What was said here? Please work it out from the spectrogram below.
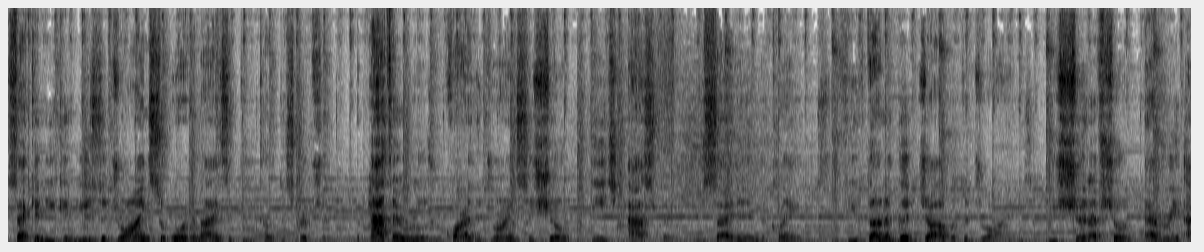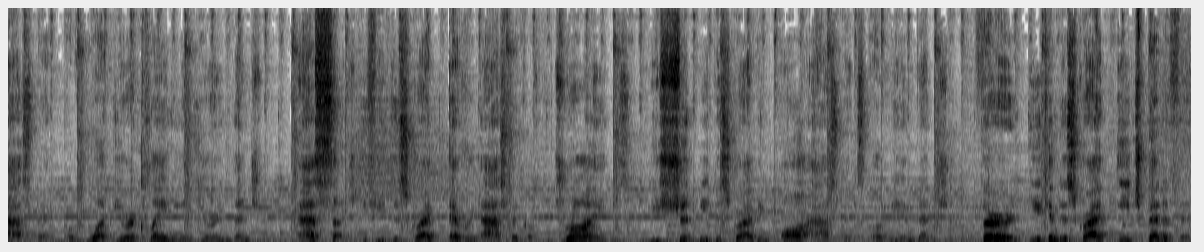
Second, you can use the drawings to organize the detailed description. The patent rules require the drawings to show each aspect recited in the claims. If you've done a good job with the drawings, you should have shown every aspect of what you are claiming as your invention. As such, if you describe every aspect of the drawings, you should be describing all aspects of the invention. Third, you can describe each benefit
